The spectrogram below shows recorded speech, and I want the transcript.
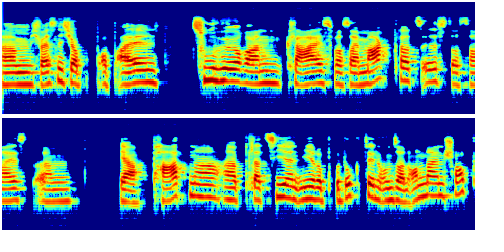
Ähm, ich weiß nicht, ob, ob allen Zuhörern klar ist, was ein Marktplatz ist. Das heißt, ähm, ja, Partner äh, platzieren ihre Produkte in unseren Online-Shop.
